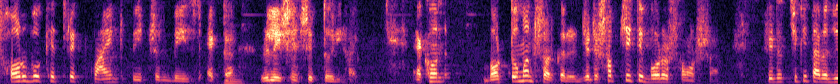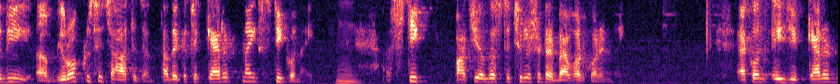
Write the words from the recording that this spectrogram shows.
সর্বক্ষেত্রে ক্লায়েন্ট পেট্রন বেসড একটা রিলেশনশিপ তৈরি হয়। এখন বর্তমান সরকারের যেটা সবচেয়ে বড় সমস্যা সেটা হচ্ছে কি তারা যদি বিউরোক্রেসি চালাতে যান তাদের কাছে ক্যারেট নাই স্টিকও নাই। স্টিক পাঁচই আগস্টে ছিল সেটার ব্যবহার করেননি এখন এই যে ক্যারেট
